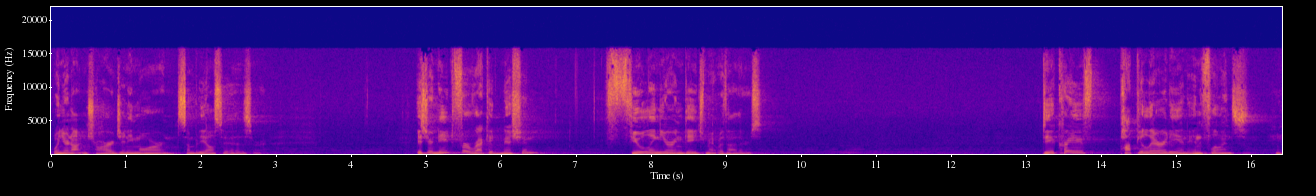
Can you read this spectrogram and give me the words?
when you're not in charge anymore and somebody else is? Or is your need for recognition fueling your engagement with others? Do you crave popularity and influence?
